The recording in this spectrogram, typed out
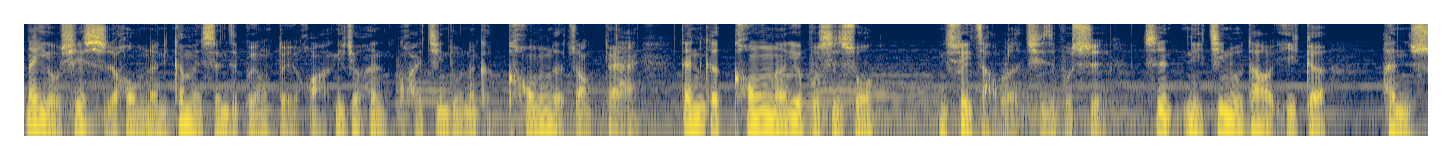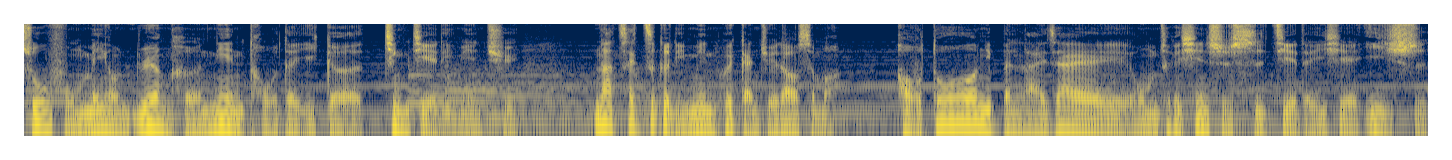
那有些时候呢，你根本甚至不用对话，你就很快进入那个空的状对态。但那个空呢，又不是说你睡着了，其实不是，是你进入到一个很舒服、没有任何念头的一个境界里面去。那在这个里面，你会感觉到什么？好多你本来在我们这个现实世界的一些意识，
